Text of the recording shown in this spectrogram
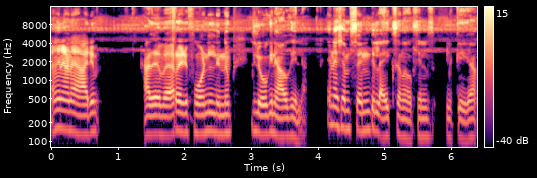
അങ്ങനെയാണ് ആരും അത് വേറെ ഒരു ഫോണിൽ നിന്നും ഇത് ലോഗിൻ ആവുകയില്ല. അതിനുശേഷം സെൻഡ് ലൈക്സ് എന്ന ഓപ്ഷനിൽ ക്ലിക്ക് ചെയ്യുക.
